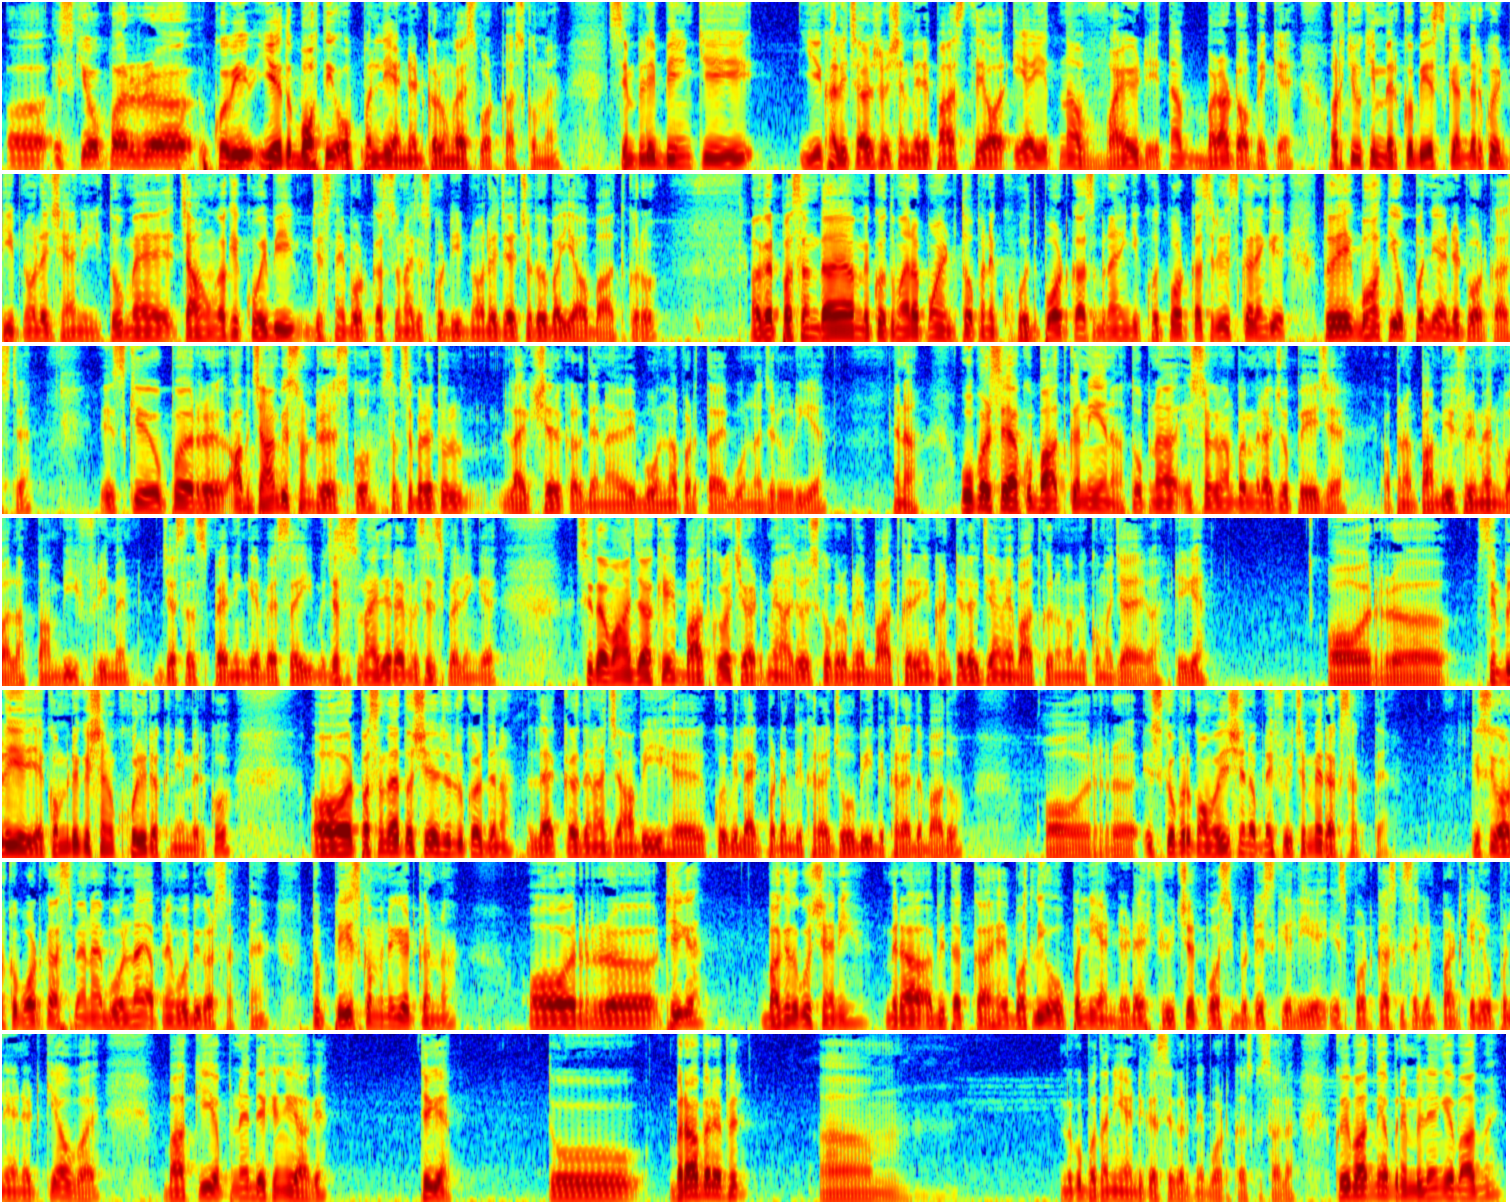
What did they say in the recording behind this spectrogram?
uh, इसके ऊपर uh, कोई भी ये तो बहुत ही ओपनली एंडेड करूँगा इस पॉडकास्ट को मैं. सिंपली बीइंग कि ये खाली चार सोल्यूशन मेरे पास थे और एआई इतना वाइड इतना बड़ा टॉपिक है और क्योंकि मेरे को भी इसके अंदर कोई डीप नॉलेज है नहीं तो मैं चाहूँगा कि कोई भी जिसने पॉडकास्ट सुना, जिसको डीप नॉलेज है, चलो भाई आओ बात करो। अगर पसंद आया मेरे को तुम्हारा पॉइंट तो अपने खुद पॉडकास्ट बनाएँगे, खुद पॉडकास्ट रिलीज़ करेंगे तो एक बहुत ही ओपनली एंडेड पॉडकास्ट है। इसके ऊपर आप जहाँ भी सुन रहे हो इसको, सबसे पहले तो लाइक शेयर कर देना है बोलना पड़ता है, बोलना ज़रूरी है है ना? ऊपर से आपको बात करनी है ना तो अपना इंस्टाग्राम पर मेरा जो पेज है अपना पाम्बी फ्रीमैन वाला पाम्बी फ्रीमैन जैसा स्पेलिंग है वैसा ही, जैसा सुनाई दे रहा है वैसे स्पेलिंग है। सीधा वहाँ जाके बात करो चैट में आ जाओ, इसके ऊपर अपने बात करेंगे, घंटे लग जाए, मैं बात करूँगा, मेरे को मज़ा आएगा, ठीक है? और सिंपली यही है कम्युनिकेशन खोली रखनी है मेरे को। और पसंद आए तो शेयर ज़रूर कर देना लाइक कर देना, जहाँ भी है, कोई भी लाइक बटन दिख रहा है, जो भी दिख रहा है दबा दो। और, इसके ऊपर कॉन्वर्जेशन अपने फ्यूचर में रख सकते हैं। किसी और को पॉडकास्ट में आना है, बोलना है, अपने वो भी कर सकते हैं। तो प्लीज़ कम्युनिकेट करना। और, ठीक है? बाकी तो कुछ है नहीं। मेरा अभी तक का है, बहुत ही ओपनली एंडेड है। फ्यूचर पॉसिबिलिटीज़ के लिए, इस पॉडकास्ट के सेकंड पार्ट के लिए ओपनली एंडेड किया हुआ है। बाकी अपने देखेंगे आगे। ठीक है? तो बराबर है फिर। मेरे को पता नहीं एंड कैसे करते हैं पॉडकास्ट को साला। कोई बात नहीं, अपने मिलेंगे बाद में।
